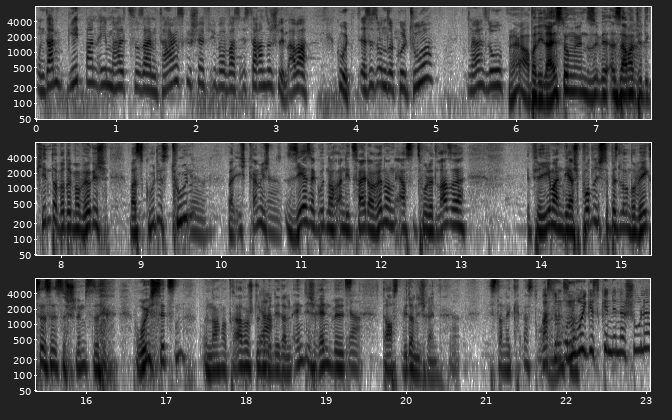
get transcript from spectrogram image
und dann geht man eben halt zu seinem Tagesgeschäft über, was ist daran so schlimm. Aber gut, das ist unsere Kultur. Ja, so. Ja, aber die Leistung, sagen wir, für die Kinder würde man wirklich was Gutes tun, weil ich kann mich sehr, sehr gut noch an die Zeit erinnern, erste, zweite Klasse. Für jemanden, der sportlich so ein bisschen unterwegs ist, ist das Schlimmste ruhig sitzen und nach einer Dreiviertelstunde, Ja. wenn du dann endlich rennen willst, Ja. darfst du wieder nicht rennen. Ist dann eine Katastrophe. Warst du ein ne? Unruhiges Kind in der Schule?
